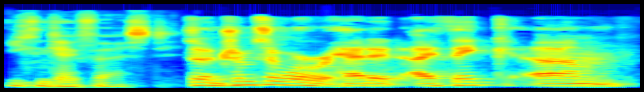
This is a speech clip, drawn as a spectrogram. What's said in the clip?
you can go first. So in terms of where we're headed, I think um,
